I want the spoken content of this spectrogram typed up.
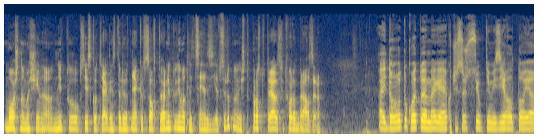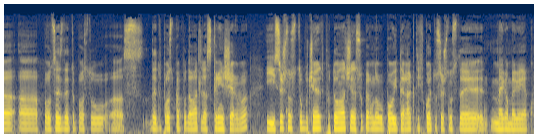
мощна машина, нито се иска от тях да инсталират някакъв софтуер, нито да имат лицензии, абсолютно нищо. Просто трябва да си отворят браузъра. А и другото, което е мега яко, че също си оптимизирал този процес, дето просто, а, с, дето просто преподавателя скриншерва и всъщност обучението по този начин е супер много по-интерактив, което всъщност е мега-мега яко.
